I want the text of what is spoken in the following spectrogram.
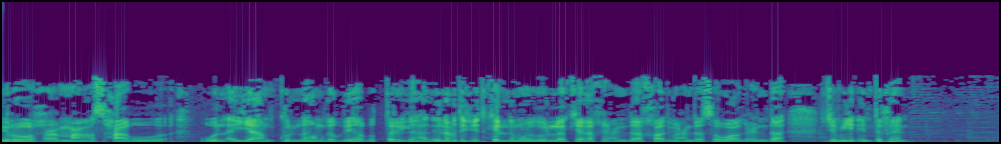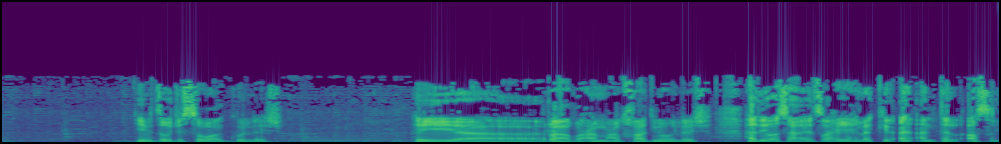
يروح مع أصحابه والأيام كلها مقضيها بالطريقة هذه ولما تيجي تكلمه يقول لك يا أخي عندها خادمة عندها سواق عندها جميل أنت فين؟ هي متزوجة السواق ولا إيش؟ هي راضعة مع الخادمة ولا إيش؟ هذه وسائل صحيح لكن أنت الأصل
